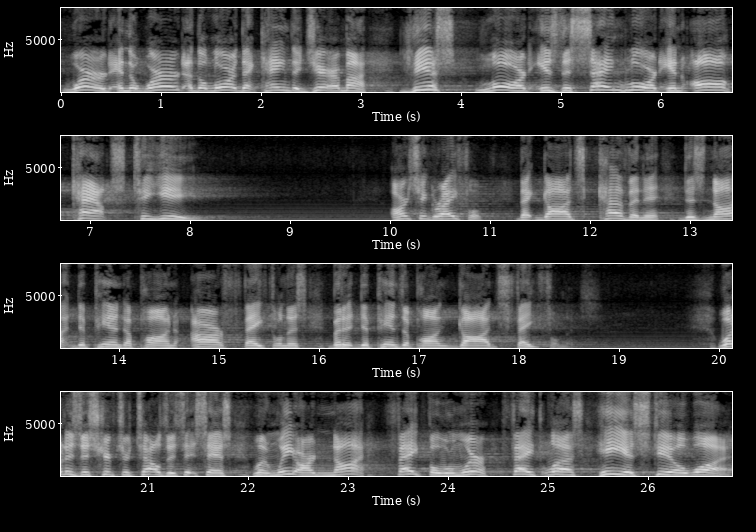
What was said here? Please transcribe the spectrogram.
word and the word of the Lord that came to Jeremiah, this Lord is the same Lord in all caps to you. Aren't you grateful that God's covenant does not depend upon our faithfulness, but it depends upon God's faithfulness? What does the scripture tells us? It says, when we are not faithful, when we're faithless, he is still what?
